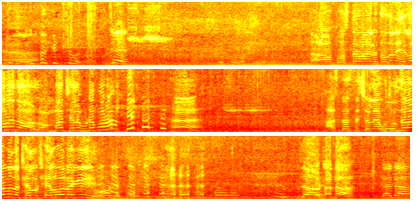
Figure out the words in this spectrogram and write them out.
হ্যাঁ যে দাঁড়াও বসতে পারে তোদের এগোবে তো? লম্বা ছেলে উঠে পড়ো। হ্যাঁ। আস্তে আস্তে চলে তুলতে পারবে তো? ঠেলো ঠেলবো নাকি? যাও টাটা। টাটা।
